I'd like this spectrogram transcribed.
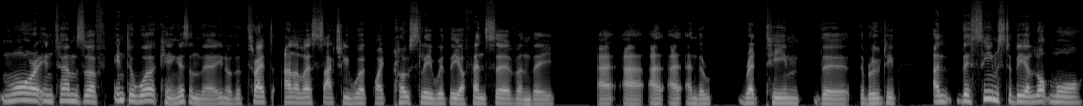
more in terms of interworking, isn't there? You know, the threat analysts actually work quite closely with the offensive and the uh, uh, uh, and the red team, the the blue team, and there seems to be a lot more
